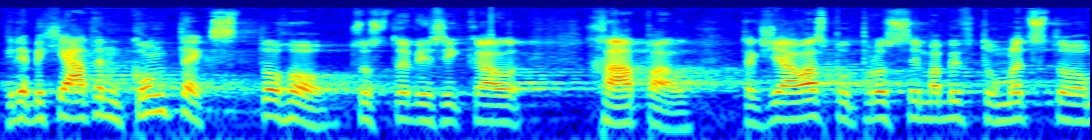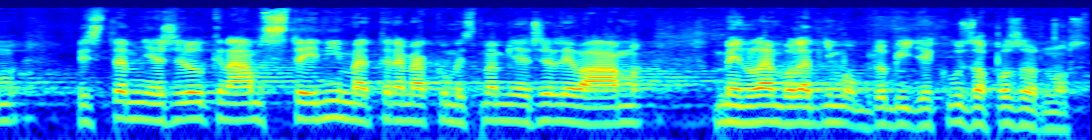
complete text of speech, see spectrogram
kde bych já ten kontext toho, co jste vy říkal, chápal. Takže já vás poprosím, aby v tomhle byste měřil k nám stejným metrem, jako my jsme měřili vám v minulém volebním období. Děkuji za pozornost.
